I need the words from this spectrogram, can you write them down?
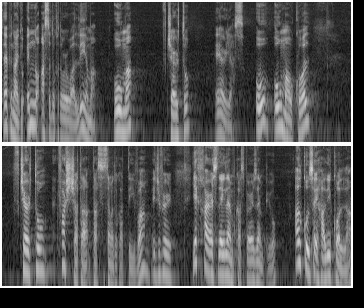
tajjeb li ngħidu in-nuqqas ta' edukaturi u għalliema huma f'ċertu areas u huma wkoll f'ċertu faxxa tas-sistema edukattiva. Jiġifieri, jekk tħares lejn l-MCAS, pereżempju, għal kull sejħa li jkollha,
